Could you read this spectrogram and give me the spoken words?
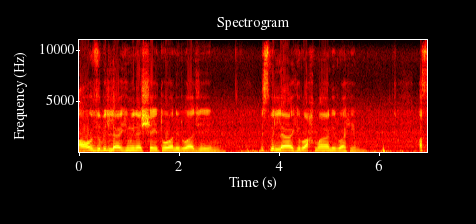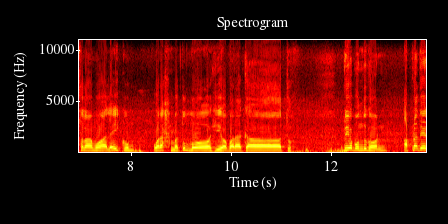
আউজুবিল্লাহিমিনা শৈতানির রাজিম। বিসমিল্লাহ রহমান রাহিম। আসসালামু আলাইকুম ওরহমতুল্লাহি বারাকাত প্রিয় বন্ধুগণ, আপনাদের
